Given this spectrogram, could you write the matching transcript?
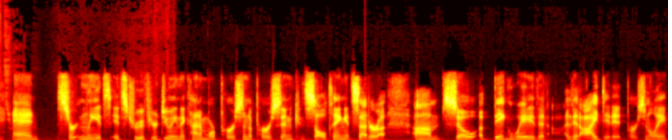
Right. And certainly it's it's true if you're doing the kind of more person to person consulting, et cetera. Um, so a big way that that I did it personally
